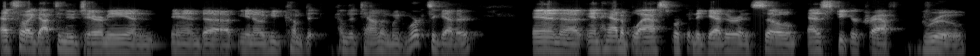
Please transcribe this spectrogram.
That's how I got to know Jeremy, and and uh, you know he'd come to come to town and we'd work together, and uh, and had a blast working together. And so as Speakercraft grew,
